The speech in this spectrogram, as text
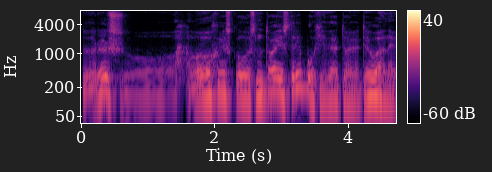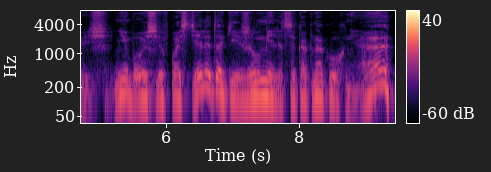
«Хорошо. Ох, искусно твои стрепухи готовят, Иванович. Небось, и в постели такие же умелицы, как на кухне, а?»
